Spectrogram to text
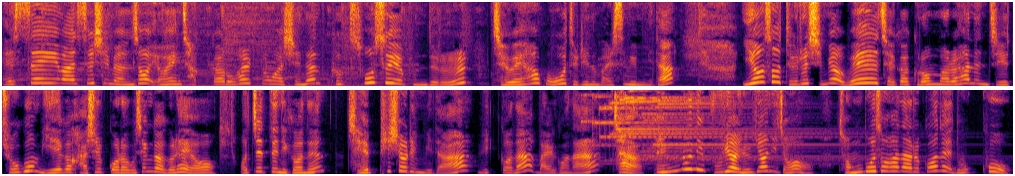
에세이만 쓰시면서 여행 작가로 활동하시는 극소수의 분들을 제외하고 드리는 말씀입니다. 이어서 들으시면 왜 제가 그런 말을 하는지 조금 이해가 가실 거라고 생각을 해요. 어쨌든 이거는 제 피셜입니다. 믿거나 말거나. 자, 백문이 불여일견이죠. 정보서 하나를 꺼내 놓고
